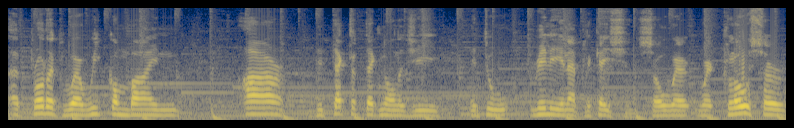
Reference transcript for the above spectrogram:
a product where we combine our detector technology into really an application. So we're, we're closer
